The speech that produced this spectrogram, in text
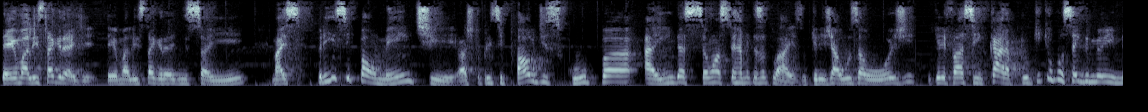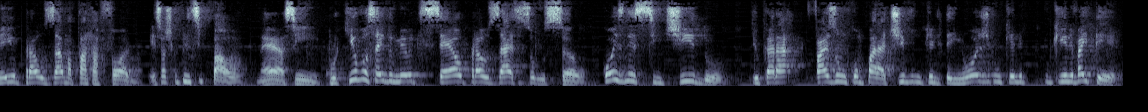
tem uma lista grande, tem uma lista grande nisso aí. Mas principalmente, eu acho que a principal desculpa ainda são as ferramentas atuais, o que ele já usa hoje, o que ele fala assim, cara, por que, que eu vou sair do meu e-mail para usar uma plataforma? Esse eu acho que é o principal, né? Assim, por que eu vou sair do meu Excel para usar essa solução? Coisa nesse sentido que o cara faz um comparativo com o que ele tem hoje com o que ele, o que ele vai ter.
